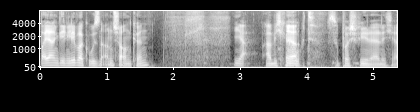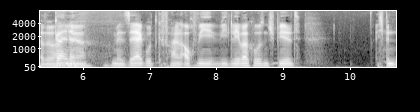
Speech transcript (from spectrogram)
Bayern gegen Leverkusen anschauen können? Ja. Habe ich Ja. geguckt. Super Spiel, ehrlich. Also Geil, hat ne? mir, hat mir sehr gut gefallen, auch wie, wie Leverkusen spielt. Ich bin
